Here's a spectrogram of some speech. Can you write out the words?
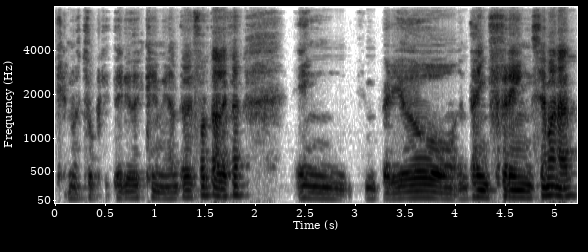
que es nuestro criterio discriminante de fortaleza, en, periodo, en time frame semanal,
